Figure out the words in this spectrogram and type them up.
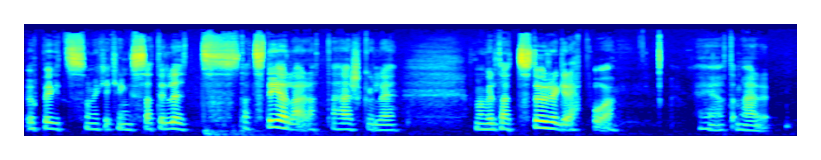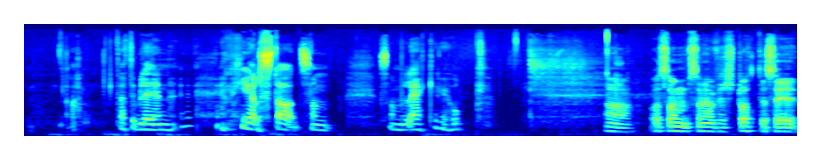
uppbyggt så mycket kring satellitstadsdelar att det här skulle man vill ta ett större grepp på eh, att de här ja, att det blir en, en hel stad som, som läker ihop. ja. och som, som jag förstått det så är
